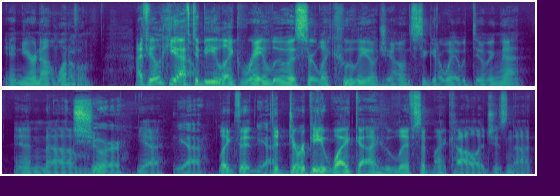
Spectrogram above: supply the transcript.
and you're not one of them. I feel like you have to be like Ray Lewis or like Julio Jones to get away with doing that. And um, sure. yeah, Yeah. like the Yeah. the derpy white guy who lifts at my college is not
